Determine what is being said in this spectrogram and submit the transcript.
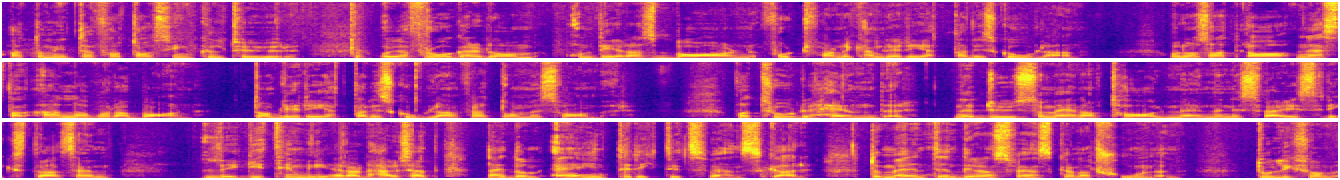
att de inte har fått ha sin kultur. Och jag frågade dem om deras barn fortfarande kan bli retade i skolan. Och de sa att ja, nästan alla våra barn de blir retade i skolan för att de är samer. Vad tror du händer när du som en av talmännen i Sveriges riksdag sen legitimerar det här och säger att nej, de är inte riktigt svenskar. De är inte en del av den svenska nationen. Då liksom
